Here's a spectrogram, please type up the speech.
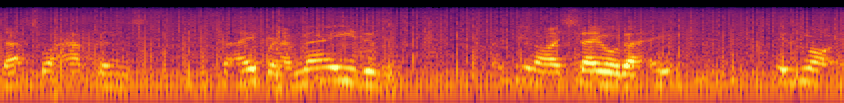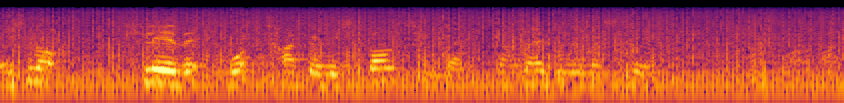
That's what happens to Abraham. Now he doesn't, you know, I say all that. it's, not, it's not clear that what type of response he makes. I imagine he must think, what have I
